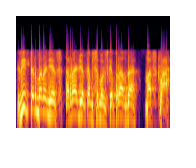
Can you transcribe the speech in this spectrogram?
Виктор Баранец, радио «Комсомольская правда», Москва.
